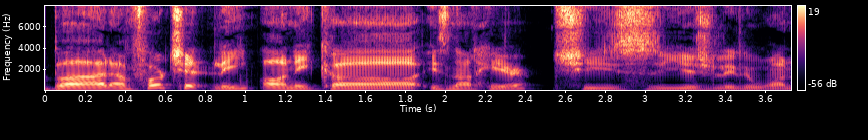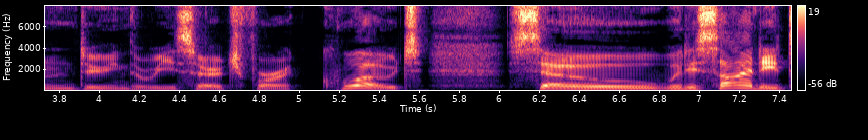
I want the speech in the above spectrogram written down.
But unfortunately, Annika is not here. She's usually the one doing the research for a quote. So we decided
